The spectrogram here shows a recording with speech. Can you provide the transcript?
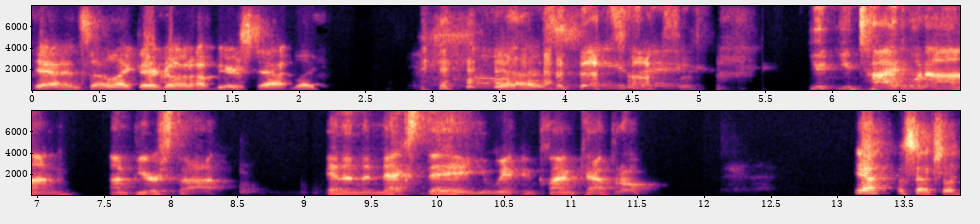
Yeah, and so like they're going up Bierstadt, like Oh, Yeah, that's That's awesome. You you tied one on on Bierstadt, and then the next day you went and climbed Capitol. yeah, essentially.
